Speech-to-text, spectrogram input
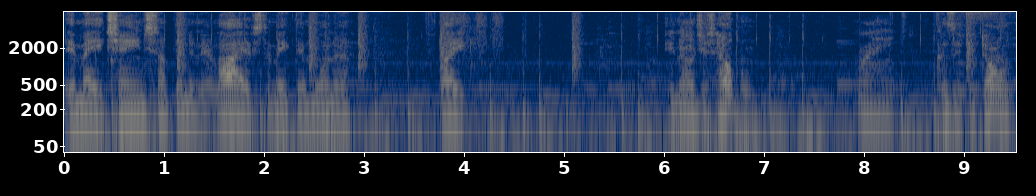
it may change something in their lives to make them want to like you know just help them Right. because if you don't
